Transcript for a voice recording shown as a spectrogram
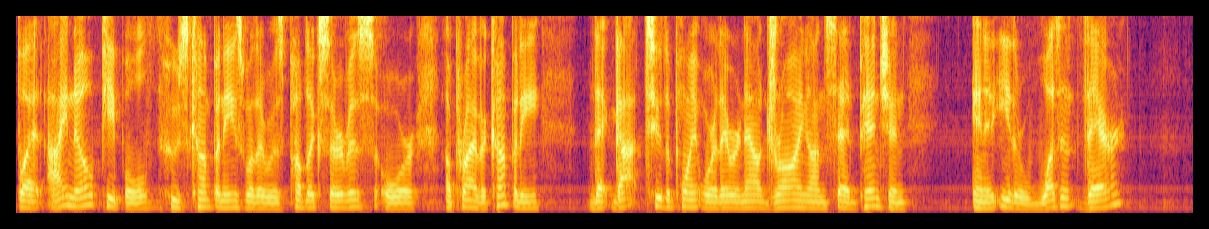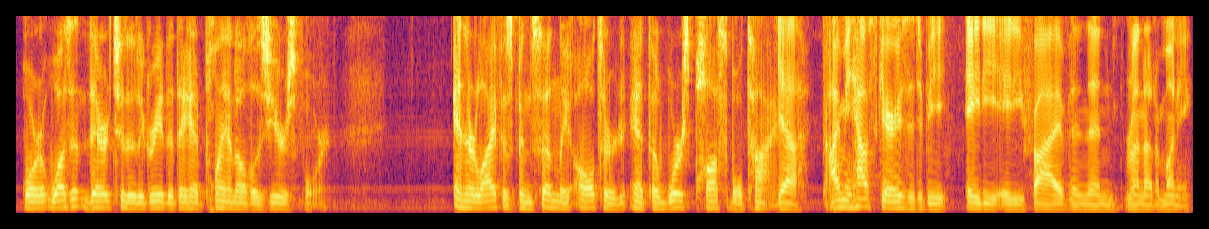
but I know people whose companies, whether it was public service or a private company, that got to the point where they were now drawing on said pension, and it either wasn't there, or it wasn't there to the degree that they had planned all those years for. And their life has been suddenly altered at the worst possible time. Yeah, I mean, how scary is it to be 80, 85 and then run out of money?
